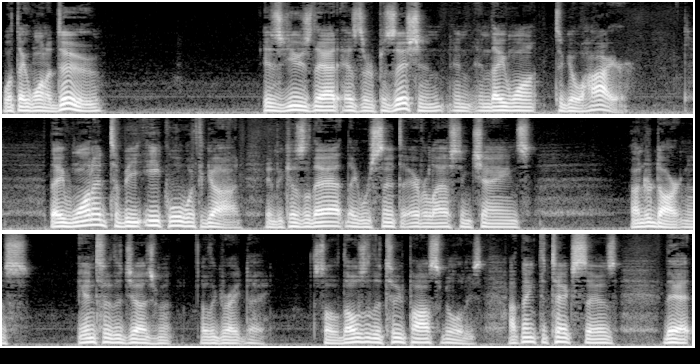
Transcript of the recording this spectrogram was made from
What they want to do is use that as their position and, and they want to go higher. They wanted to be equal with God, and because of that, they were sent to everlasting chains under darkness into the judgment of the great day. So, those are the two possibilities. I think the text says that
